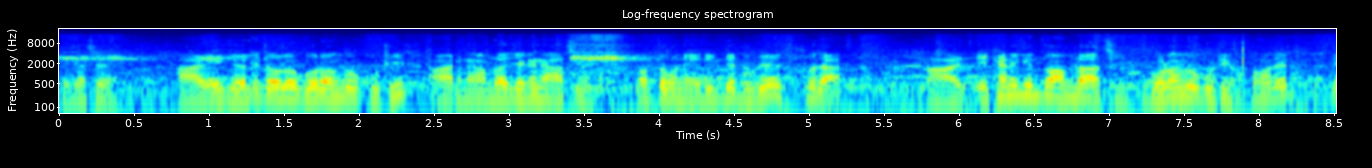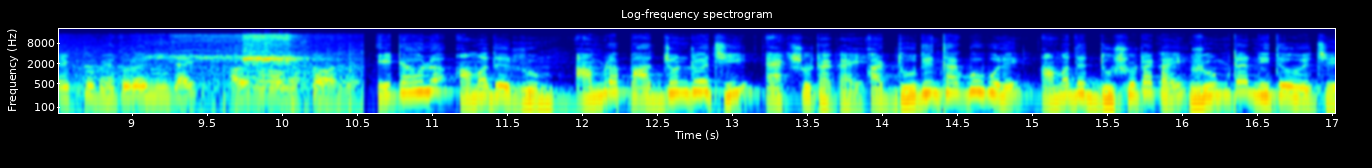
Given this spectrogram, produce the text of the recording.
ঠিক আছে? আর এই যে, এটা হলো গৌরাঙ্গ কুঠির, আর মানে আমরা যেখানে আছি, বর্তমানে এদিক দিয়ে ঢুকে সোজা। আর এখানে কিন্তু আমরা আছি, গৌরাঙ্গ কুঠির। তোমাদের একটু ভেতরে নিয়ে যাই, তাহলে তোমরা বুঝতে পারবে। এটা হলো আমাদের রুম আমরা পাঁচজন রয়েছি একশো টাকায়, আর দুদিন থাকব বলে আমাদের দুশো টাকায় রুমটা নিতে হয়েছে,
